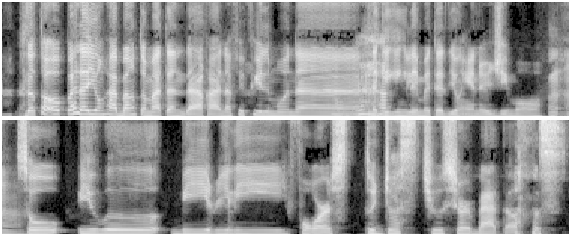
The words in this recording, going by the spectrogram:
Totoo pala yung habang tumatanda ka, nafe-feel mo na nagiging limited yung energy mo. Mm-mm. So, you will be really forced to just choose your battles.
